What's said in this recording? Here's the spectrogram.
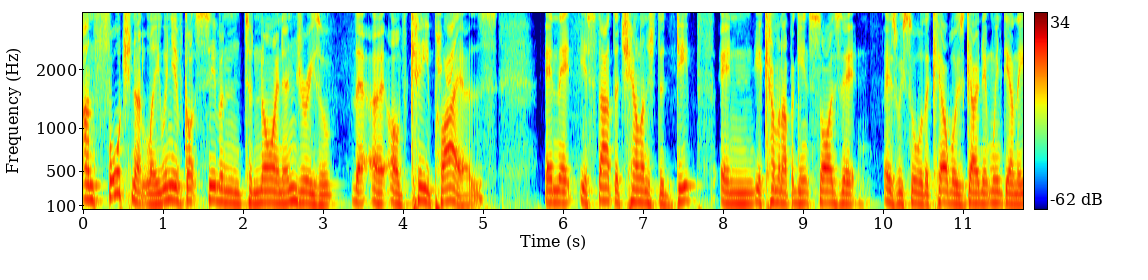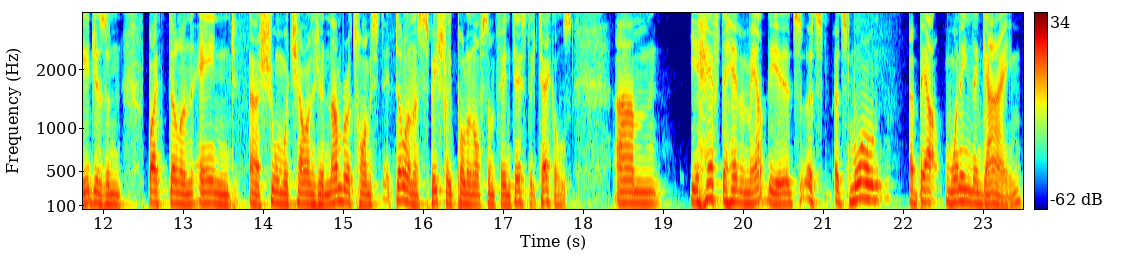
Unfortunately, when you've got seven to nine injuries of that, uh, of key players, and that you start to challenge the depth, and you're coming up against sides that. As we saw, the Cowboys go went down the edges, and both Dylan and uh, Shaun were challenged a number of times. Dylan, especially, pulling off some fantastic tackles. Um, you have to have him out there. It's it's it's more about winning the game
